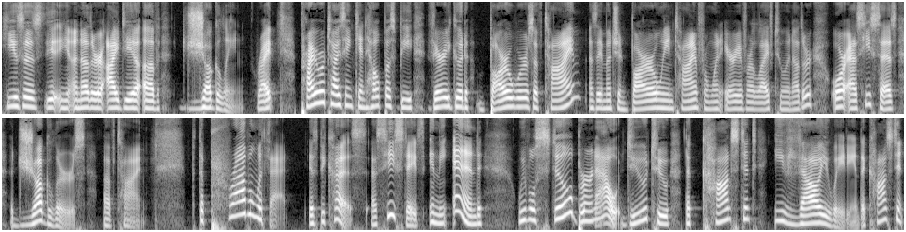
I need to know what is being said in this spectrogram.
he uses the, another idea of juggling, right? Prioritizing can help us be very good borrowers of time, as I mentioned, borrowing time from one area of our life to another, or as he says, jugglers of time. But the problem with that is because, as he states, in the end, we will still burn out due to the constant evaluating, the constant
